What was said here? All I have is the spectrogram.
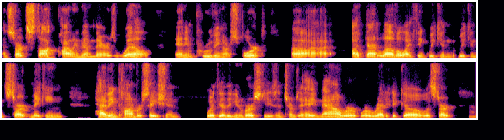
and start stockpiling them there as well, and improving our sport uh, at that level, I think we can we can start making having conversation with the other universities in terms of hey now we're we're ready to go. Let's start hmm.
